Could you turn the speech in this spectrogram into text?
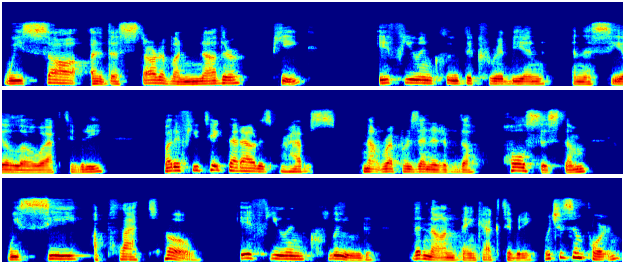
we saw uh, the start of another peak if you include the Caribbean and the CLO activity. But if you take that out as perhaps not representative of the whole system, we see a plateau if you include the non-bank activity, which is important.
